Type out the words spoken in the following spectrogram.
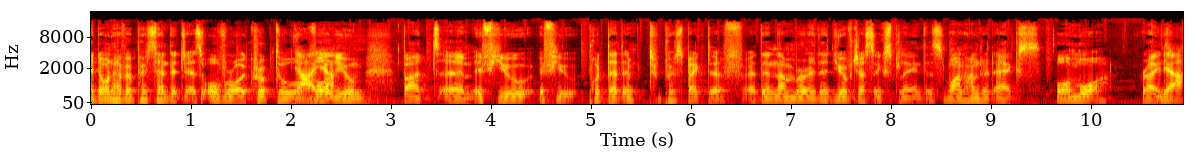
I don't have a percentage as overall crypto Yeah, yeah. volume, but um, if you if you put that into perspective, uh, the number that you have just explained is 100x or more. Right. Yeah.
